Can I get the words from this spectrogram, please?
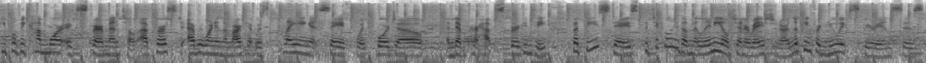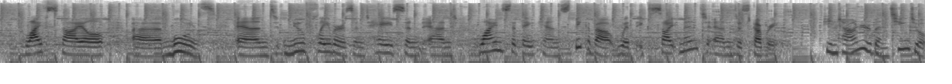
people become more experimental. At first, everyone in the market was playing it safe with Bordeaux and then perhaps Burgundy. But these days, particularly the millennial generation, are looking for new experiences, lifestyle, uh, moods, and new flavors and tastes and, and wines that they can speak about with excitement and discovery. 品尝日本清酒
